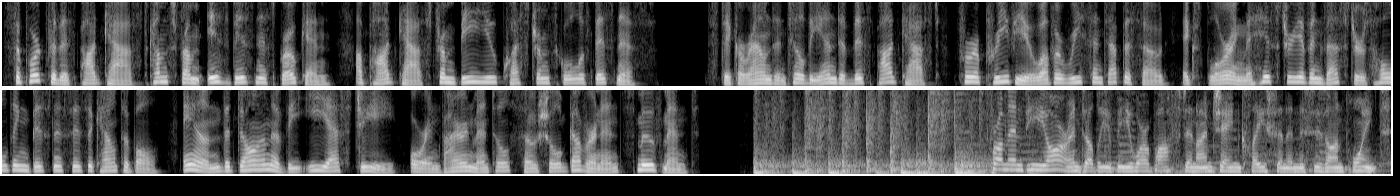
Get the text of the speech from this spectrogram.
Support for this podcast comes from Is Business Broken, a podcast from BU Questrom School of Business. Stick around until the end of this podcast for a preview of a recent episode exploring the history of investors holding businesses accountable and the dawn of the ESG, or Environmental Social Governance, movement. From NPR and WBUR Boston, I'm Jane Clayson, and this is On Point.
